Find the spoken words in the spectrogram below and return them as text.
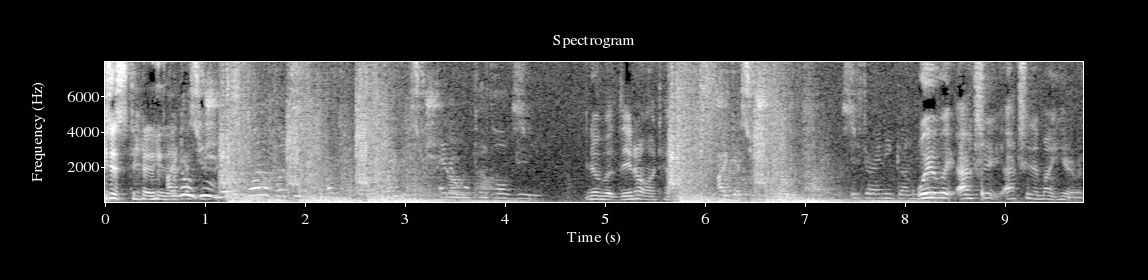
She's just standing there. No, dude, let's spawn a bunch of, um, I guess you and go then we'll with play Call Alex. of Duty. No, but they don't attack. I guess you should go with Alex. Is there any gun? Wait, wait. Actually, actually, they might hear me.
